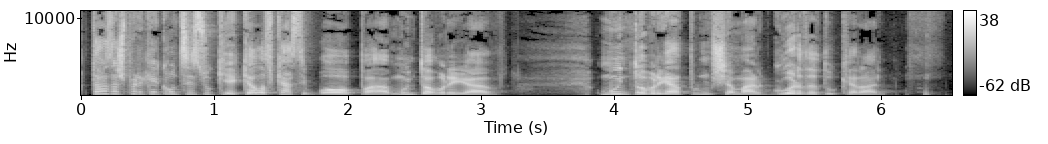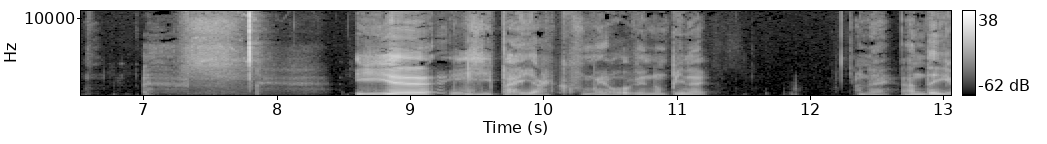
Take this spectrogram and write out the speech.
Estavas à espera que acontecesse o quê? Que ela ficasse tipo, oh pá, muito obrigado. Muito obrigado por me chamar gorda do caralho. E, uh, e pá, já, como é óbvio, não pinei. Não é? andei,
